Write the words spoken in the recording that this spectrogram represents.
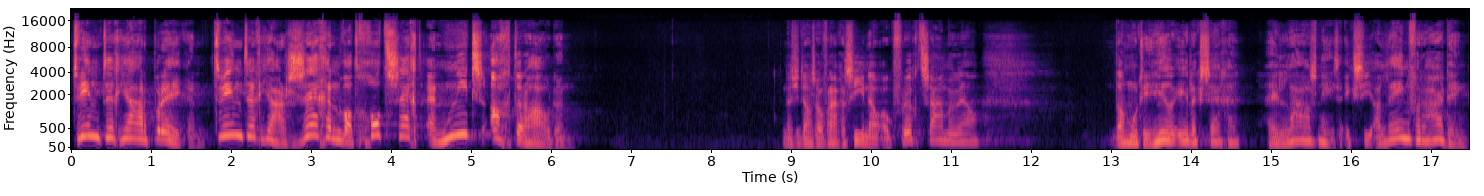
Twintig jaar preken, twintig jaar zeggen wat God zegt en niets achterhouden. En als je dan zou vragen, zie je nou ook vrucht, Samuel? Dan moet hij heel eerlijk zeggen, helaas niet. Ik zie alleen verharding,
